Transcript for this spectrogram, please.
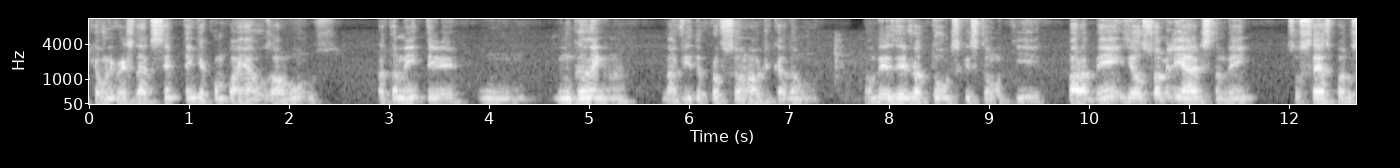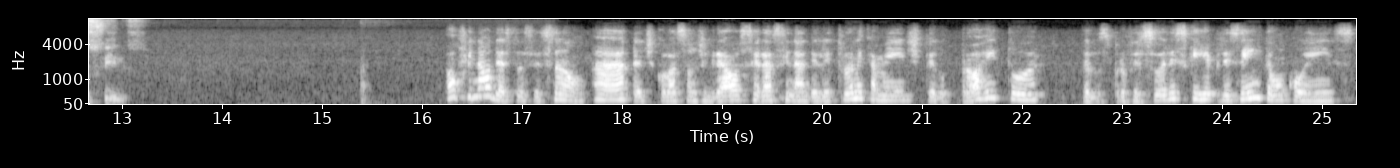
que a universidade sempre tem que acompanhar os alunos para também ter um, um ganho né, na vida profissional de cada um. Então, desejo a todos que estão aqui parabéns e aos familiares também sucesso para os filhos. Ao final desta sessão, a ata de colação de grau será assinada eletronicamente pelo pró-reitor, pelos professores que representam o COENS,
